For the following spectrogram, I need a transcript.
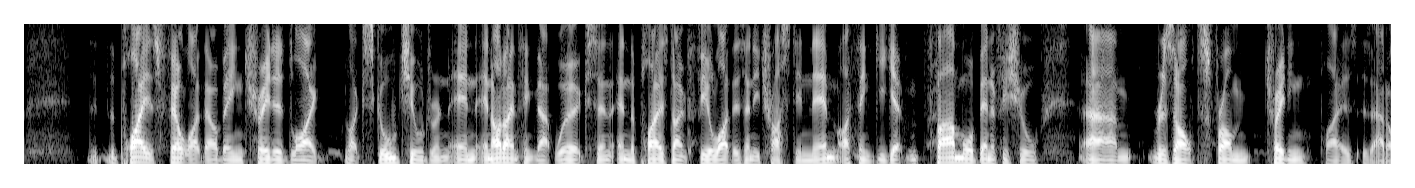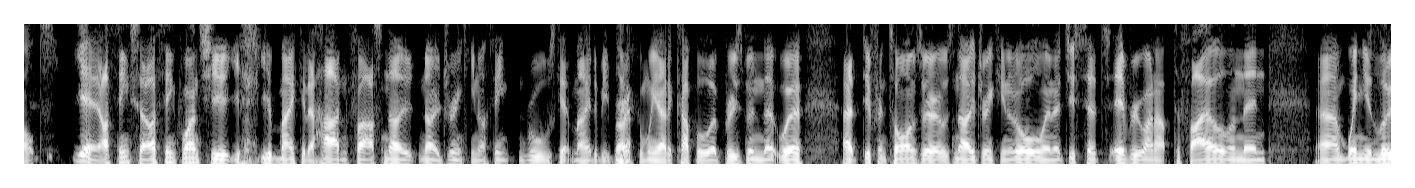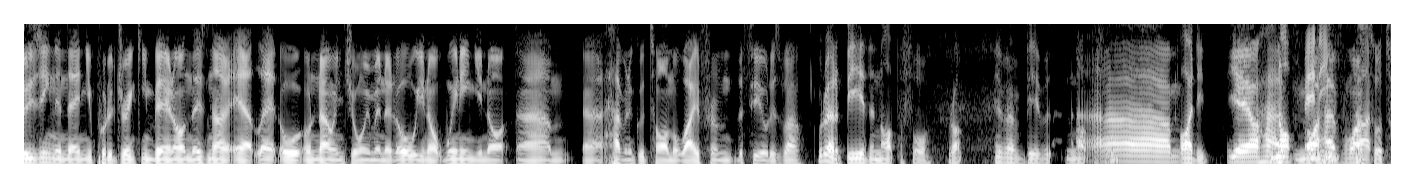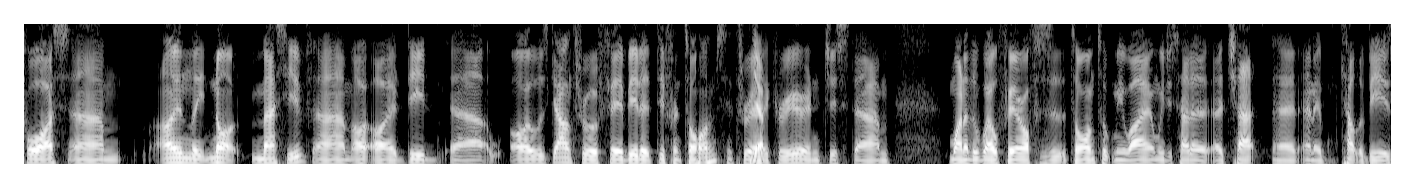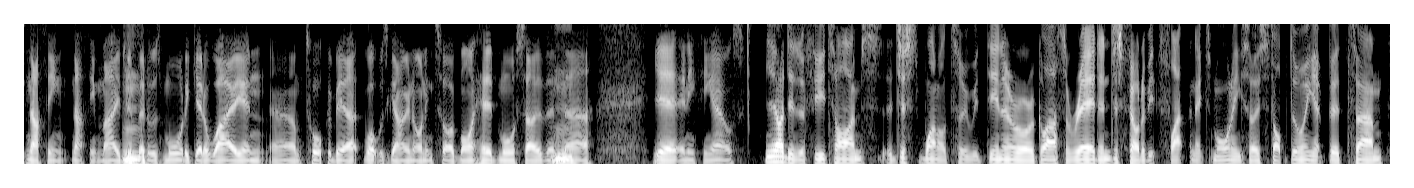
the, the players felt like they were being treated like like school children. And and I don't think that works. And and the players don't feel like there's any trust in them. I think you get far more beneficial um, results from treating players as adults. Yeah I think so. I think once you, you, you make it a hard and fast no no drinking I think rules get made to be broken. Yeah. we had a couple at Brisbane that were at different times where it was no drinking at all and it just sets everyone up to fail. And then um, when you're losing and then you put a drinking ban on, there's no outlet or, or no enjoyment at all. You're not winning. You're not um, uh, having a good time away from the field as well. What about a beer the night before, Rock? You ever have a beer the night before? Um, I did. Yeah, I have. Not many. I have once or twice. Um, only not massive. Um, I, I, did. Uh, I was going through a fair bit at different times throughout yep. the career, and just um, one of the welfare officers at the time took me away, and we just had a, a chat and, and, a couple of beers. Nothing, nothing major, mm. but it was more to get away and um, talk about what was going on inside my head more so than. Mm. Uh, yeah, anything else? Yeah, I did it a few times, just one or two with dinner or a glass of red, and just felt a bit flat the next morning, so stopped doing it. But um,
